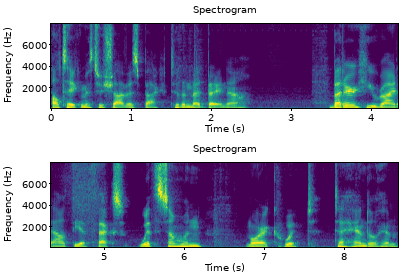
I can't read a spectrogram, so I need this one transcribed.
I'll take Mr. Chavez back to the medbay now. Better he ride out the effects with someone more equipped to handle him.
